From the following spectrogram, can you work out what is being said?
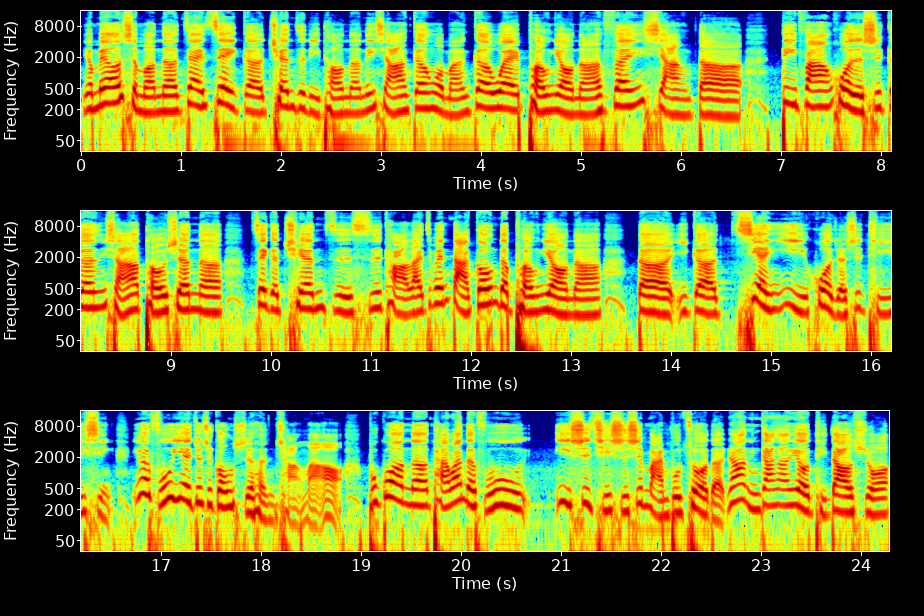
有没有什么呢，在这个圈子里头呢，你想要跟我们各位朋友呢分享的地方，或者是跟想要投身呢这个圈子思考来这边打工的朋友呢？的一个建议或者是提醒，因为服务业就是工时很长嘛，哦，不过呢，台湾的服务意识其实是蛮不错的。然后你刚刚又提到说，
